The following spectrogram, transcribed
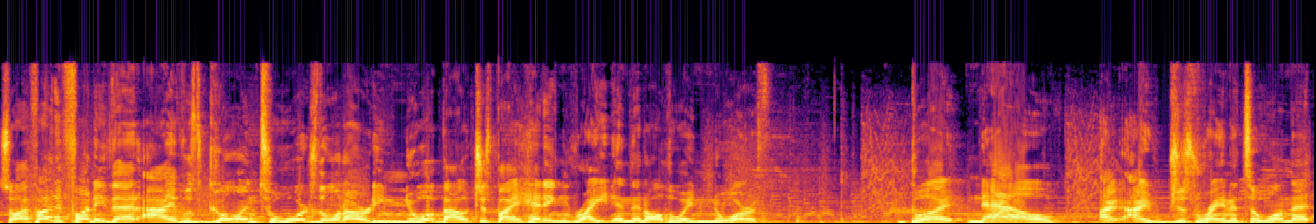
So I find it funny that I was going towards the one I already knew about just by heading right and then all the way north. But now I, I just ran into one that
